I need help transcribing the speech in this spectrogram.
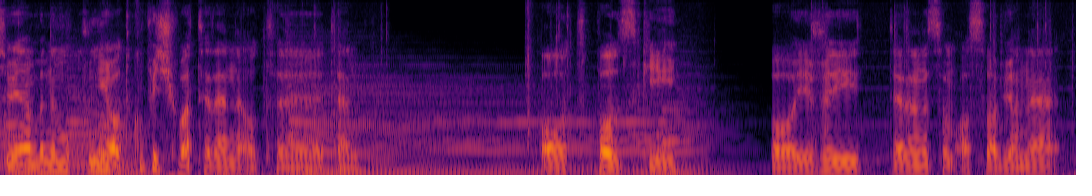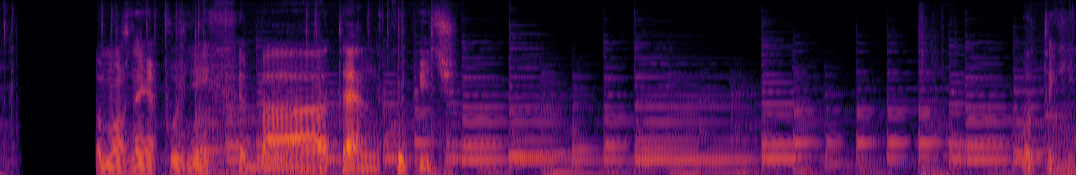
W ja będę mógł później odkupić chyba tereny od e, ten od Polski, bo jeżeli tereny są osłabione, to można je później chyba ten kupić. Bo takich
